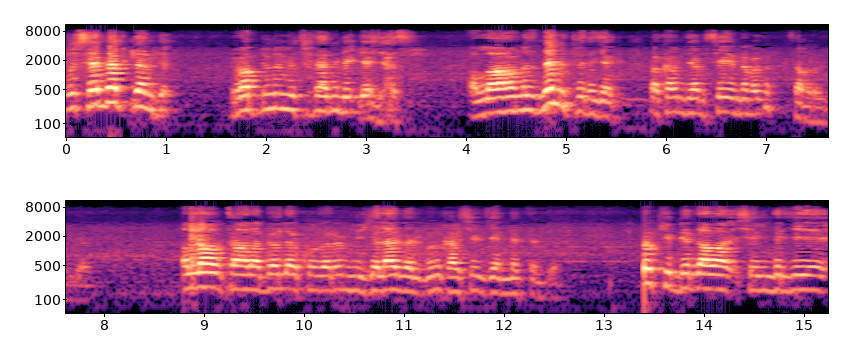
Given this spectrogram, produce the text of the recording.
Bu sebepten de Rabbimin lütuflarını bekleyeceğiz. Allah'ımız ne lütfedecek? Bakalım diye bir seyrine bakın sabır ediyor. Allahu Teala böyle kulların müjdeler verir. Bunun karşılığı cennettir diyor. Diyor ki bir daha sevindirici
